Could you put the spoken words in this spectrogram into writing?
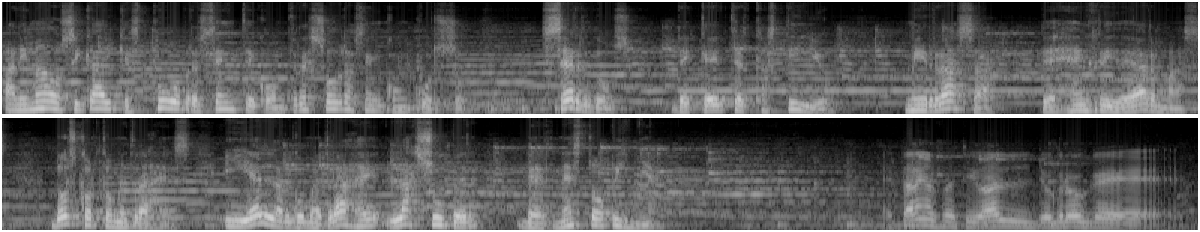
Animados Kai que estuvo presente con tres obras en concurso, Cerdos, de Keiter Castillo, Mi Raza, de Henry de Armas, dos cortometrajes y el largometraje La Super, de Ernesto Piña. Estar en el festival yo creo que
